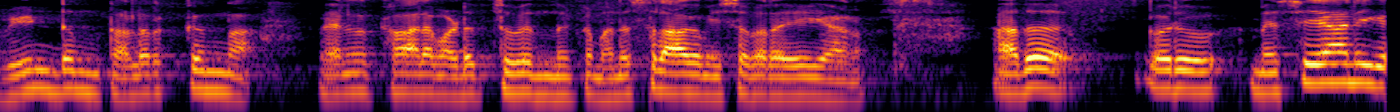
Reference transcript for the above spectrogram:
വീണ്ടും തളിർക്കുന്ന വേനൽക്കാലം അടുത്തുവെന്നൊക്കെ മനസ്സിലാകും ഈശോ പറയുകയാണ്. അത് ഒരു മെസ്സയാനിക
